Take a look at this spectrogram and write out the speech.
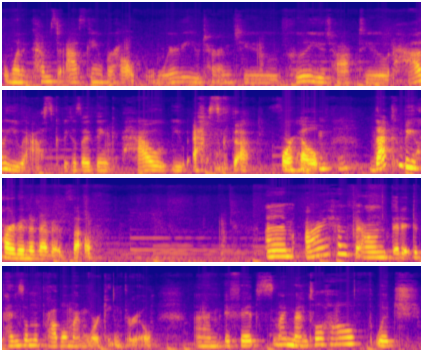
when it comes to asking for help, where do you turn to? Who do you talk to? How do you ask? Because I think how you ask that for help, that can be hard in and of itself. Um, I have found that it depends on the problem I'm working through. Um, if it's my mental health, which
